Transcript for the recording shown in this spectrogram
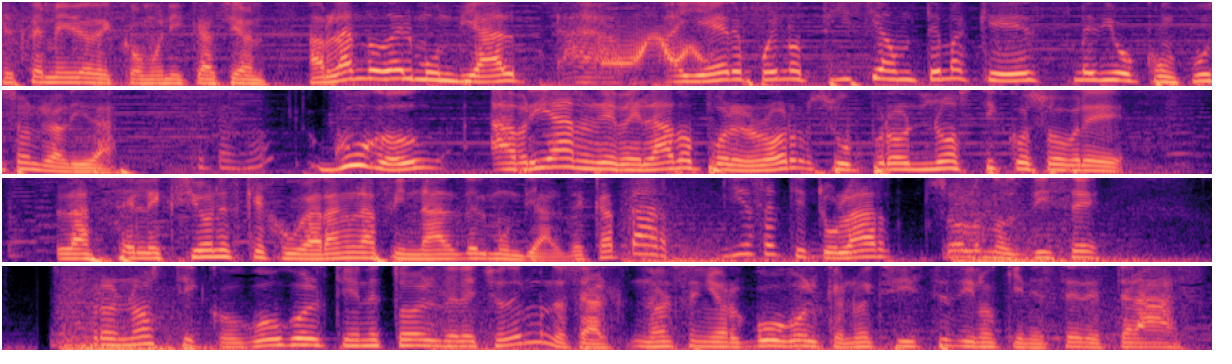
este medio de comunicación. Hablando del Mundial, a- ayer fue noticia un tema que es medio confuso en realidad. ¿Qué pasó? Google habría revelado por error su pronóstico sobre las selecciones que jugarán la final del Mundial de Qatar. Y ese titular solo nos dice pronóstico. Google tiene todo el derecho del mundo. O sea, no el señor Google que no existe, sino quien esté detrás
